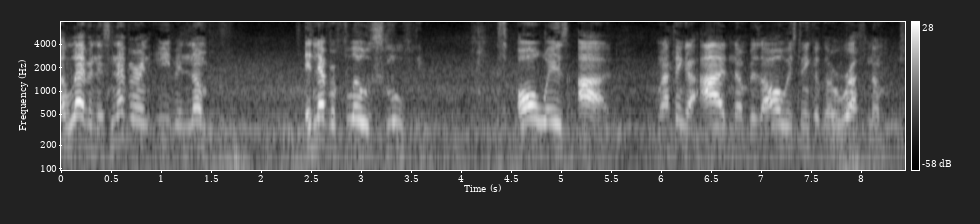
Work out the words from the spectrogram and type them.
11 is never an even number. It never flows smoothly. It's always odd. When i think of odd numbers i always think of the rough numbers.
